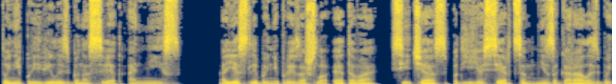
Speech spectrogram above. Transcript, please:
то не появилась бы на свет Анис. А если бы не произошло этого, Сейчас под ее сердцем не загоралась бы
